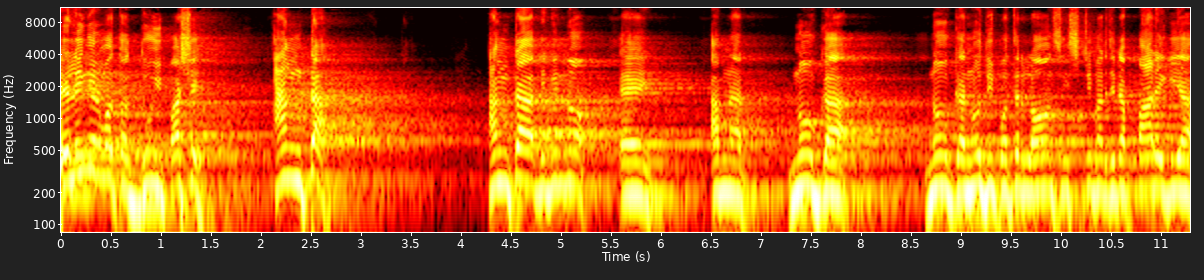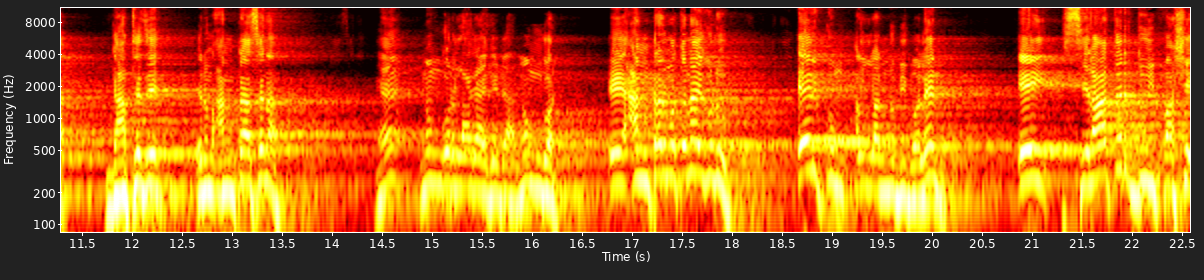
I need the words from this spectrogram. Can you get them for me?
রেলিংয়ের মতো দুই পাশে আংটা। আংটা বিভিন্ন, এই আপনার নৌকা নৌকা নদীপথের লঞ্চ, স্টিমার যেটা পারে গিয়া গাঁথে যে, এরকম আংটা আছে না? হ্যাঁ? নোংর লাগায় যেটা নোংর এই আংটার মতো না এগুলো? এরকম আল্লাহ নবী বলেন, এই সেরাতের দুই পাশে,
